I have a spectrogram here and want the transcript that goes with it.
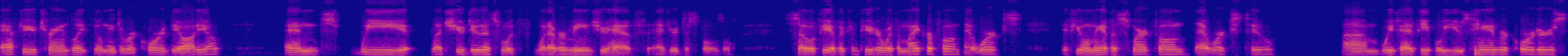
after you translate, you'll need to record the audio. And we let you do this with whatever means you have at your disposal. So if you have a computer with a microphone, that works. If you only have a smartphone, that works too. Um, we've had people use hand recorders.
